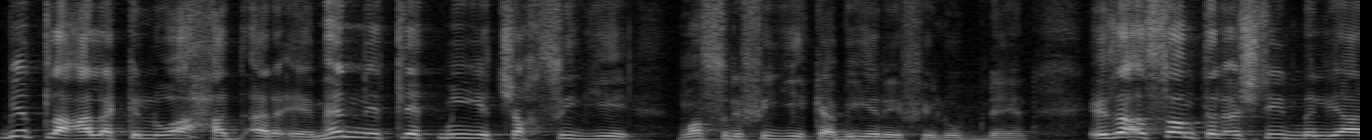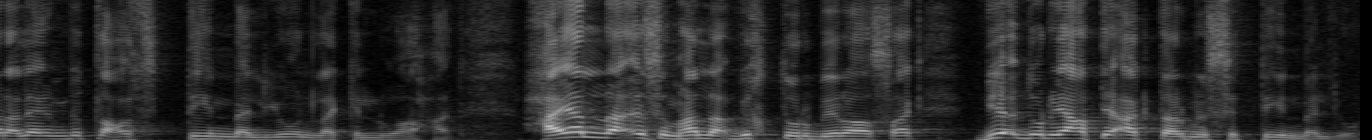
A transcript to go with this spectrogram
بيطلع على كل واحد أرقام. هن 300 شخصية مصرفية كبيرة في لبنان. إذا قسمت ال 20 مليار عليهم بيطلعوا 60 مليون لكل واحد. حيلا اسم هلأ بيخطر براسك. بيقدر يعطي أكثر من 60 مليون.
